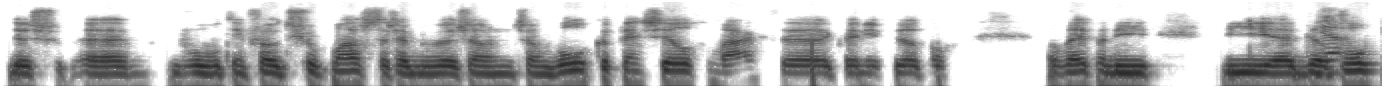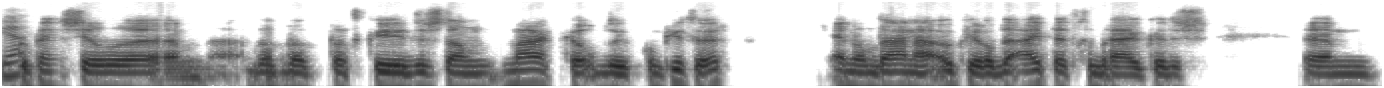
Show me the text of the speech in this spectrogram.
Dus uh, bijvoorbeeld in Photoshop Masters hebben we zo'n zo'n wolkenpenseel gemaakt. Uh, ik weet niet of je dat nog, nog weet, maar die, die, dat ja, wolkenpenseel, ja. dat, dat, dat kun je dus dan maken op de computer. En dan daarna ook weer op de iPad gebruiken. Dus um,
